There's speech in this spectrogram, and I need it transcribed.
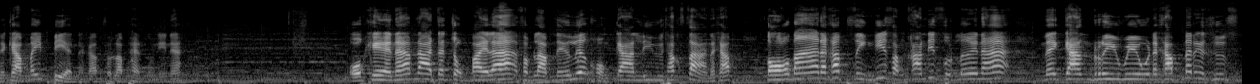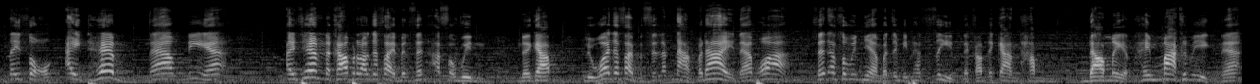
นะครับไม่เปลี่ยนนะครับสำหรับแผ่นตรงนี้นะโอเคนะครับน่าจะจบไปแล้วสำหรับในเรื่องของการรีวิวทักษะนะครับ ต่อมานะครับสิ่งที่สำคัญที่สุดเลยนะฮะในการรีวิวนะครับนั่นก็คือในส่วนของไอเทมนะครับนี่ฮะไอเทมนะครับเราจะใส่เป็นเซตอัศวินนะครับหรือว่าจะใส่เป็นเซตนักดาก็ได้นะเพราะว่าเซตอัศวินเนี่ยมันจะมีแพสซีฟนะครับในการทำดาเมจให้มากขึ้นไปอีกนะฮะ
